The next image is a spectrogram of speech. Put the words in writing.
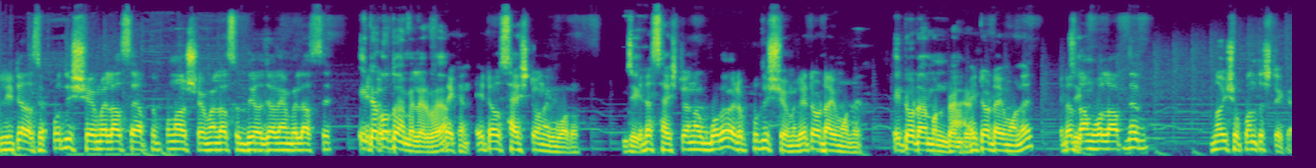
লিটার আছে পঁচিশশো এম এল আছে আপনার পনেরোশো এম এল আছে দুই হাজার এম এল আছে। এটা কত এম এল এর ভাই দেখেন এটাও সাইজটা অনেক বড়। জি। এটা সাইজটা অনেক বড় এটা পঁচিশশো এম এল এটাও ডায়মন্ডের এটাও ডায়মন্ড ব্র্যান্ডের এটাও ডায়মন্ডের এটার। দাম হলো আপনার নয়শো পঞ্চাশ টাকা।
